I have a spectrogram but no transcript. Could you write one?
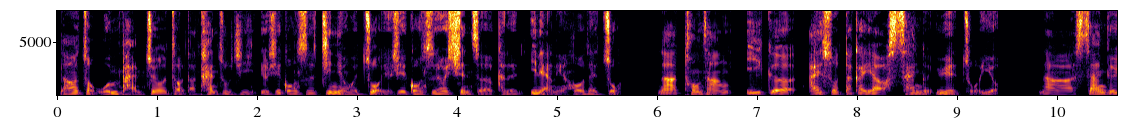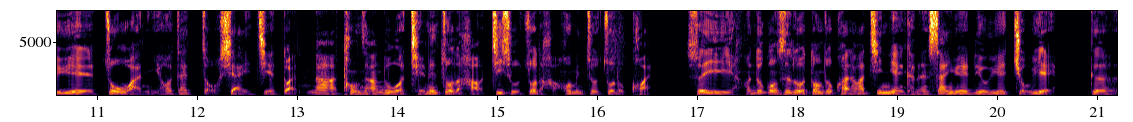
然后走温盘，最后走到碳足迹。有些公司今年会做，有些公司会选择可能一两年后再做。那通常一个 ISO 大概要三个月左右。那三个月做完以后再走下一阶段。那通常如果前面做得好，基础做得好，后面就做得快。所以很多公司如果动作快的话，今年可能三月、六月、九月。各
